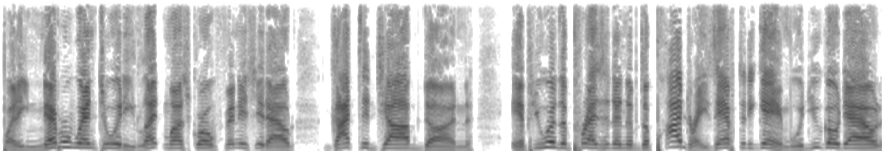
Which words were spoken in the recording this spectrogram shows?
but he never went to it. He let Musgrove finish it out, got the job done. If you were the president of the Padres after the game, would you go down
